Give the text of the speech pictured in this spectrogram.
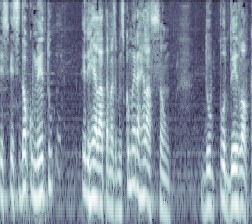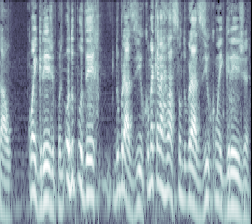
esse, esse documento ele relata mais ou menos como era a relação do poder local com a igreja, ou do poder do Brasil. Como é que era a relação do Brasil com a igreja,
